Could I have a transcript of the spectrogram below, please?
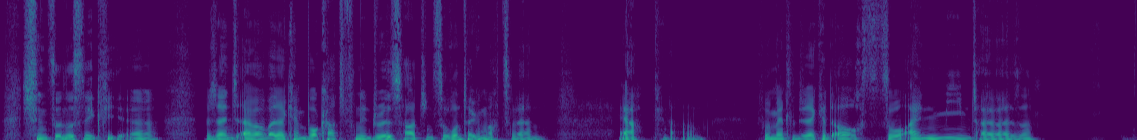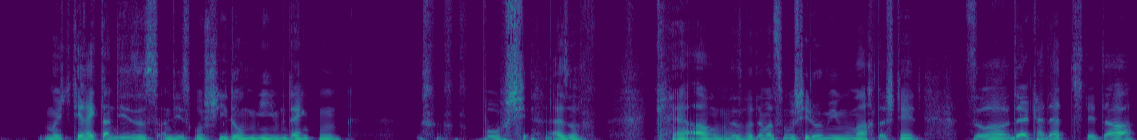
Ich finde so lustig, wie äh, wahrscheinlich einfach, weil er keinen Bock hat, von den Drill Sergeants so runtergemacht zu werden. Ja, keine Ahnung. Full Metal Jacket auch so ein Meme teilweise. Muss ich direkt an dieses, an dieses Bushido-Meme denken, wo, also, keine Ahnung, es wird immer zum Bushido-Meme gemacht, da steht so, der Kadett steht da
